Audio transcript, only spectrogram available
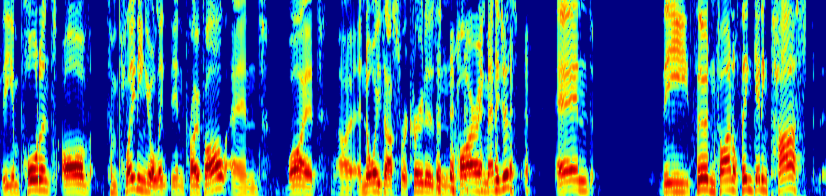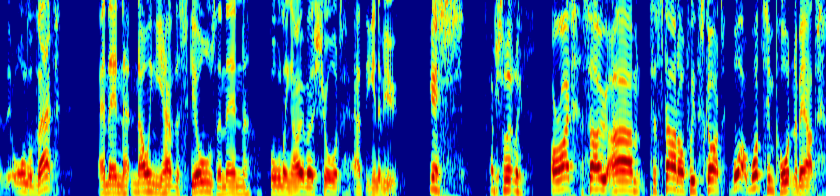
The importance of completing your LinkedIn profile and why it uh, annoys us recruiters and hiring managers. And the third and final thing, getting past all of that and then knowing you have the skills and then falling over short at the interview. Yes, absolutely. All right. So um, to start off with, Scott, what what's important about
